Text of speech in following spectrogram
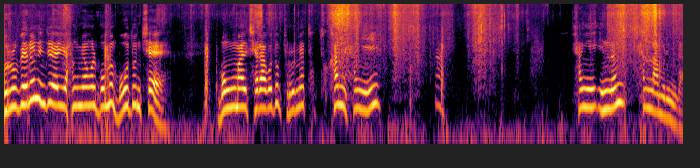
두릅에는 이제 이 학명을 보면 모든 채, 목말채라고도 부르며 톡톡한 향이, 응. 향이 있는 산나물입니다.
